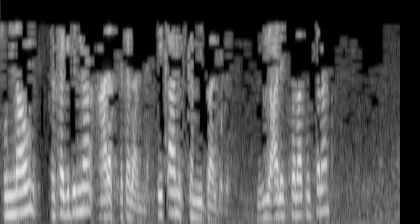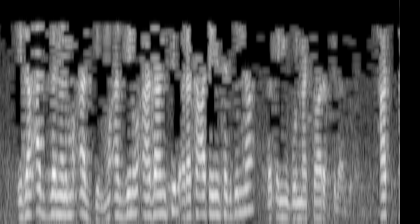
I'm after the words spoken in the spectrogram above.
ሱናውን ሱናውን ተሰግድና አረፍ ትላለህ ኢቃም እስከሚባል ድረስ ነብዩ አለይሂ ሰላቱ ወሰላም ኢዛ አዘነ المؤذن ሙአዚኑ አዛን ሲል ረካዓተይን ሰግዱና በቀኝ ጎናቸው አረፍ ይላሉ ሐታ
